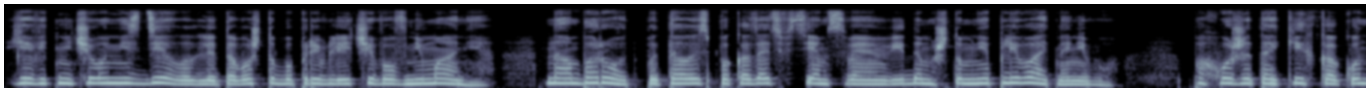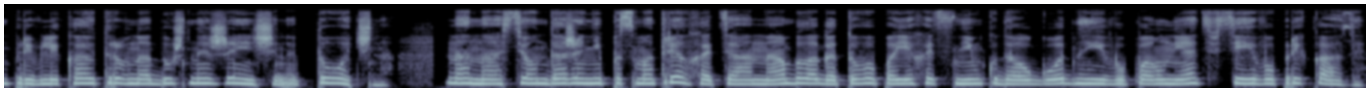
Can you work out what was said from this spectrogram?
Я ведь ничего не сделала для того, чтобы привлечь его внимание. Наоборот, пыталась показать всем своим видом, что мне плевать на него. Похоже, таких, как он, привлекают равнодушные женщины, точно. На Настю он даже не посмотрел, хотя она была готова поехать с ним куда угодно и выполнять все его приказы.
